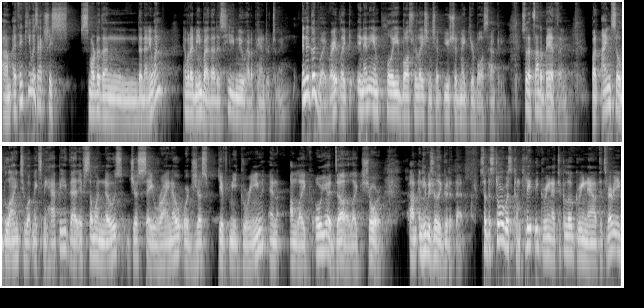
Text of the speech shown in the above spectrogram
um, I think he was actually s- smarter than than anyone. And what I mean by that is he knew how to pander to me in a good way, right? Like in any employee boss relationship, you should make your boss happy. So that's not a bad thing. But I'm so blind to what makes me happy that if someone knows, just say rhino or just give me green. And I'm like, oh, yeah, duh, like, sure. Um, and he was really good at that. So the store was completely green. I took a little green out. It's very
